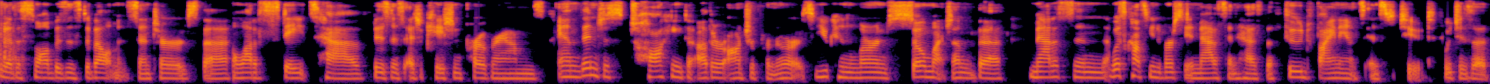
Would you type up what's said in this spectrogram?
you know, the small business development centers, the, a lot of states have business education programs, and then just talking to other entrepreneurs. You can learn so much. Um, the Madison, Wisconsin University in Madison has the Food Finance Institute, which is a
